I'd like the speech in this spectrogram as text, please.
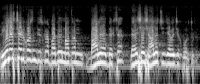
రియల్ ఎస్టేట్ కోసం తీసుకున్న పద్ధతి మాత్రం బాలే అధ్యక్ష దయచేసి ఆలోచించమని చెప్పి కోరుతున్నాను.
